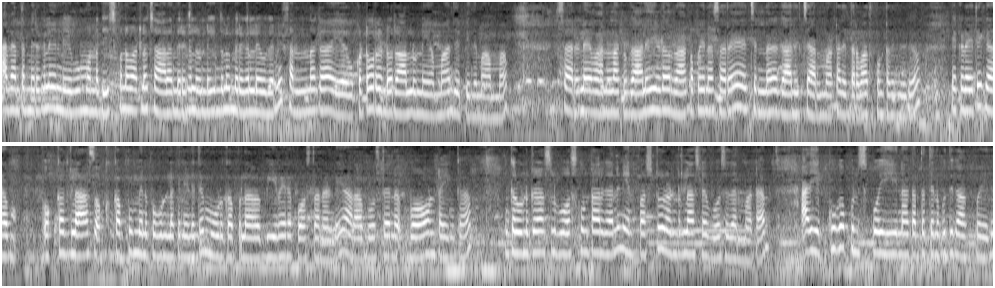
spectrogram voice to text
అవి అంత మిరగలేం లేవు. మొన్న తీసుకున్న వాటిలో చాలా మిరగలు ఉండే. ఇందులో మిరగలు లేవు కానీ సన్నగా ఒకటో రెండో రాళ్ళు ఉన్నాయమ్మా అని చెప్పింది మా అమ్మ. సరేలే వాళ్ళు నాకు గాలి తీయడం రాకపోయినా సరే చిన్నగా గాలి ఇచ్చా అనమాట అది తర్వాత ఉంటుంది వీడియో. ఇక్కడైతే ఇక ఒక్క గ్లాస్ ఒక్క కప్పు మినపగుండ్లకి నిండితే మూడు కప్పుల బియ్యం అయితే పోస్తానండి. అలా పోస్తే బాగుంటాయి ఇంకా. ఇంకా రెండు గ్లాసులు పోసుకుంటారు కానీ నేను ఫస్ట్ రెండు గ్లాసులే పోసేదనమాట అది ఎక్కువగా పులిసిపోయి నాకు అంత తినబుద్ధి కాకపోయేది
